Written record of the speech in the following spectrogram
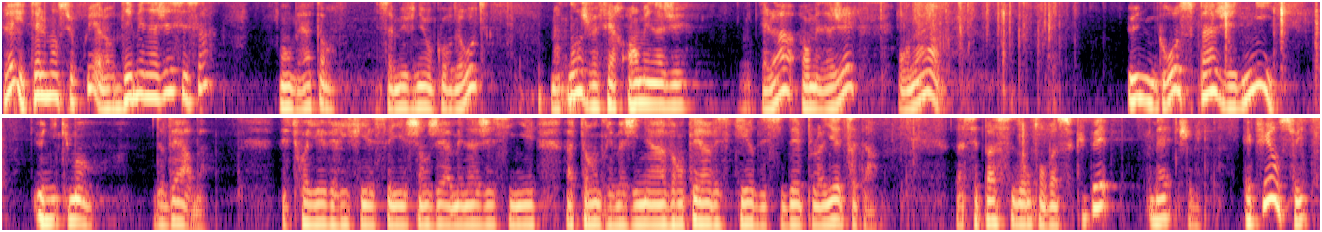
là, il est tellement surpris. Alors, déménager, c'est ça? Bon, ben attends, ça m'est venu en cours de route. Maintenant, je vais faire emménager. Et là, emménager, on a une grosse page et demie uniquement de verbes. Nettoyer, vérifier, essayer, changer, aménager, signer, attendre, imaginer, inventer, investir, décider, ployer, etc. Là, c'est pas ce dont on va s'occuper, mais je vais. Et puis ensuite,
